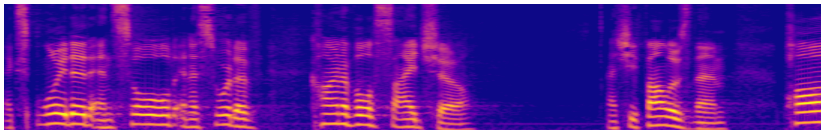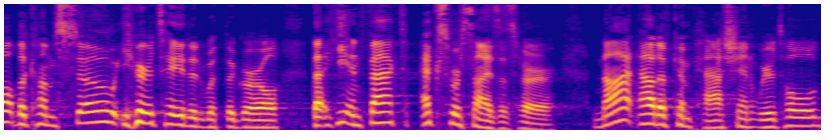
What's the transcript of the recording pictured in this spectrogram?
exploited and sold in a sort of carnival sideshow. As she follows them, Paul becomes so irritated with the girl that he, in fact, exorcises her, not out of compassion, we're told,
